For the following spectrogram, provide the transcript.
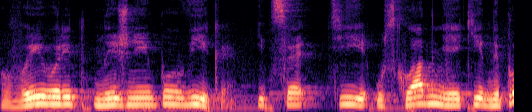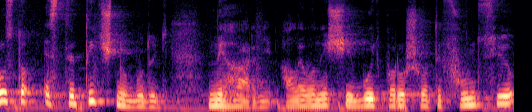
виворіт нижньої повіки. І це ті ускладнення, які не просто естетично будуть негарні, але вони ще й будуть порушувати функцію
